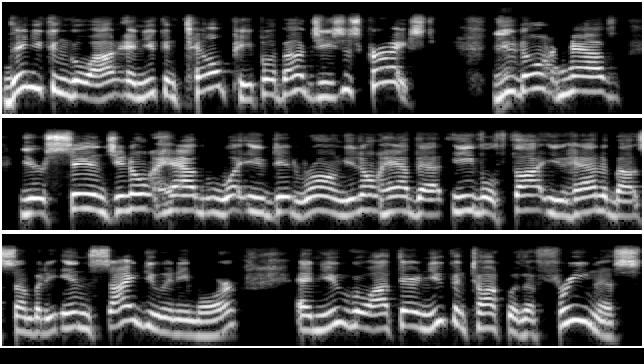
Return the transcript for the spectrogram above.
Then you can go out and you can tell people about Jesus Christ. You don't have your sins. You don't have what you did wrong. You don't have that evil thought you had about somebody inside you anymore. And you go out there and you can talk with a freeness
